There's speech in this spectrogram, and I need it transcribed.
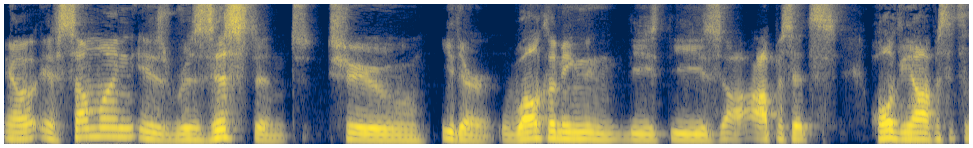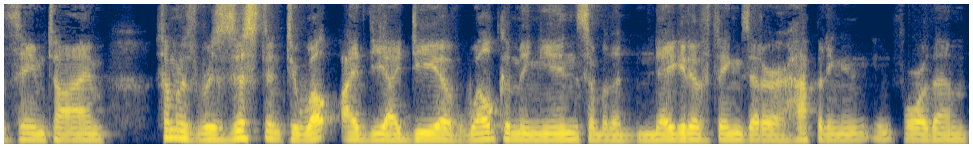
you know if someone is resistant to either welcoming these these opposites holding the opposites at the same time someone is resistant to well the idea of welcoming in some of the negative things that are happening in, in, for them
